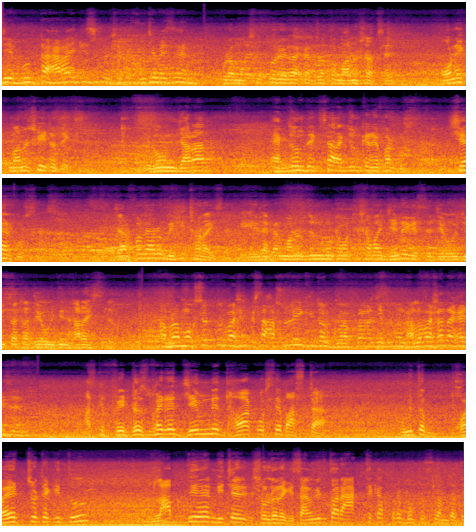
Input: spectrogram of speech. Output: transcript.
যে বুটটা হারাই গেছিল সেটা খুঁজে পাইছেন? পুরো মুকসুদপুর এলাকার যত মানুষ আছে অনেক মানুষই এটা দেখছে। এবং যারা একজন দেখছে আর একজনকে রেফার করছে শেয়ার করছে। যার ফলে আরও বেশি ছড়াইছে আর কি। এলাকার মানুষজন মোটামুটি সবাই জেনে গেছে যে ওই জুতাটা যে ওই দিন হারাইছিল। আমরা মকসুদপুরবাসীর কাছে আসলেই কৃতজ্ঞ আপনারা যে পরিমাণ ভালোবাসা দেখাইছেন। আজকে ফেরদোস ভাইয়ের যেমনি ধাওয়া করছে বাসটা উনি তো ভয়ের চোটে কিন্তু লাভ দিয়ে নিচে শোল্ডারে গেছে। আমি কিন্তু তার আগ থেকে আপনারা বলতেছিলাম যাতে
